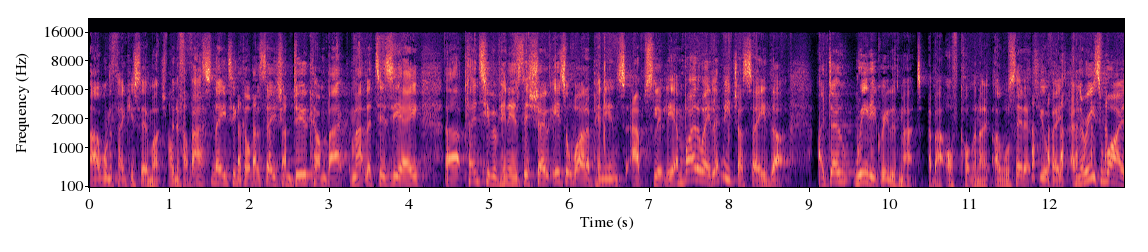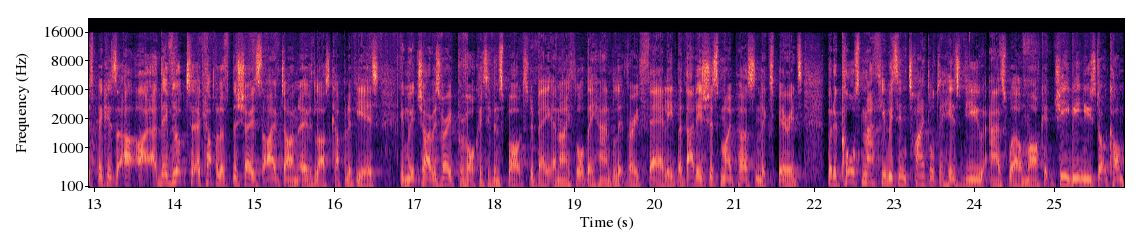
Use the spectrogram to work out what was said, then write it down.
I want to thank you so much. It's been a fascinating back. conversation. Do come back. Matt Le Tissier, uh, plenty of opinions. This show is all about opinions, absolutely. And by the way, let me just say that I don't really agree with Matt about Ofcom, and I, I will say that to your face. and the reason why is because I, I, they've looked at a couple of the shows that I've done over the last couple of years in which I was very provocative and sparked a debate, and I thought they handled it very fairly. But that is just my personal experience. But of course, Matthew is entitled to his view as well. Mark at gbnews.com.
